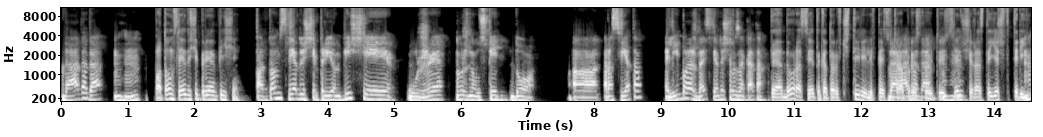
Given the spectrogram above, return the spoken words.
Да, да, да. Угу. Потом следующий прием пищи. Потом следующий прием пищи уже нужно успеть до э, рассвета, либо ждать следующего заката. Ты до рассвета, который в 4 или в 5 да, утра да, происходит. Да. То есть угу. в следующий раз ты ешь в 3. Угу.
